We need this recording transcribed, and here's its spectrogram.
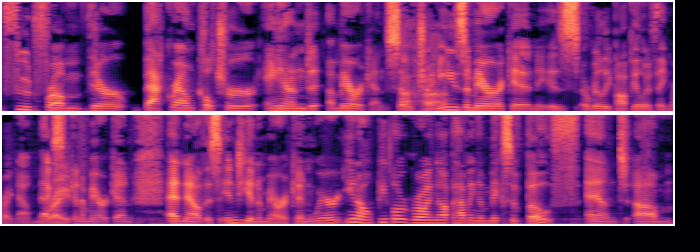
food from their background culture and American. So Uh-huh. Chinese American is a really popular thing right now, Mexican American, and now this Indian American where, you know, people are growing up having a mix of both and, um,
